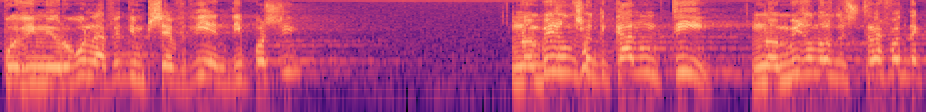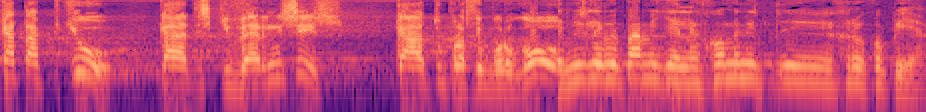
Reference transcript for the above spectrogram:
που δημιουργούν αυτή την ψευδή εντύπωση νομίζοντας ότι κάνουν τι, νομίζοντας ότι στρέφονται κατά ποιου, κατά της κυβέρνησης, κατά του Πρωθυπουργού; Εμείς λέμε πάμε για ελεγχόμενη ε, χρεοκοπία.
